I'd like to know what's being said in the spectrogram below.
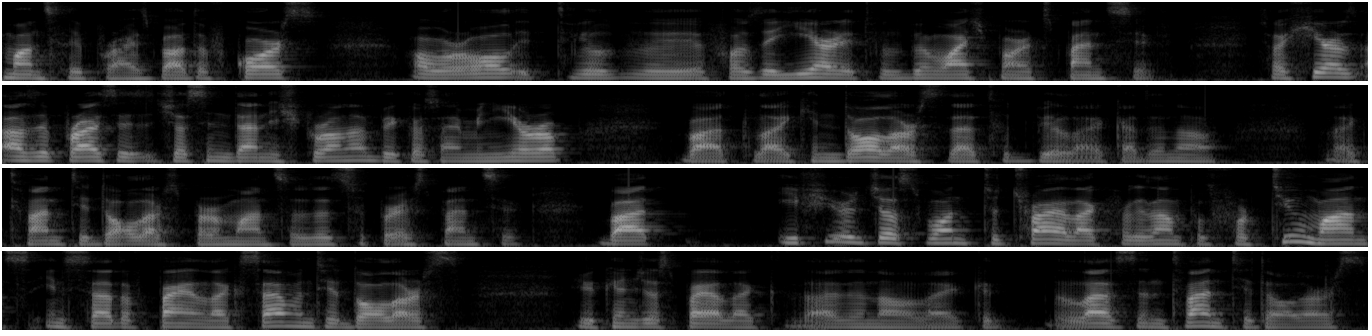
monthly price. But of course overall it will be for the year it will be much more expensive. So here's other prices just in danish krona because i'm in europe but like in dollars that would be like i don't know like $20 per month so that's super expensive. But if you just want to try like for example for two months instead of paying like $70 you can just pay like i don't know like less than $20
